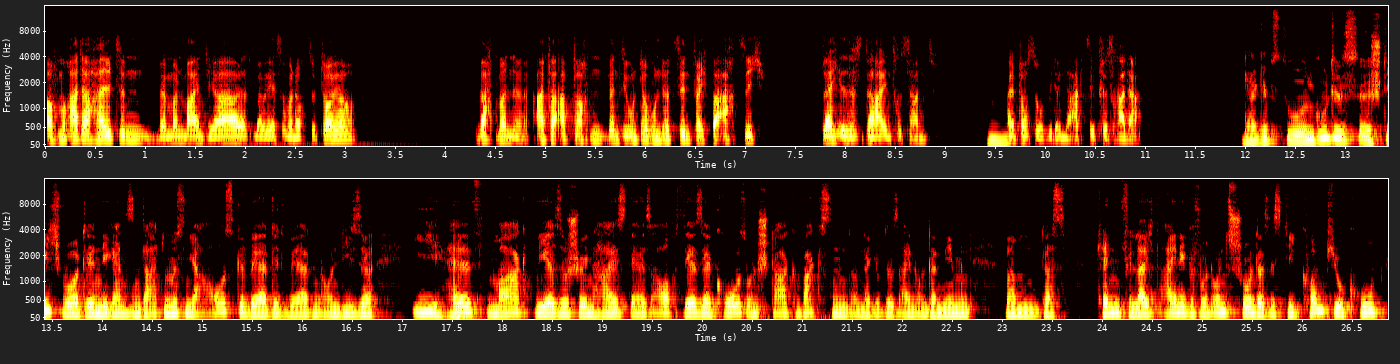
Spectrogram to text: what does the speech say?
auf dem Radar halten, wenn man meint, ja, das ist mir jetzt immer noch zu teuer. Wacht man einfach abwarten, wenn sie unter 100 sind, vielleicht bei 80, vielleicht ist es da interessant. Mhm. Einfach so wieder eine Aktie fürs Radar. Da gibst du ein gutes äh, Stichwort, denn die ganzen Daten müssen ja ausgewertet werden und dieser E-Health-Markt, wie er so schön heißt, der ist auch sehr, sehr groß und stark wachsend und da gibt es ein Unternehmen, ähm, das kennen vielleicht einige von uns schon, das ist die Compu Group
